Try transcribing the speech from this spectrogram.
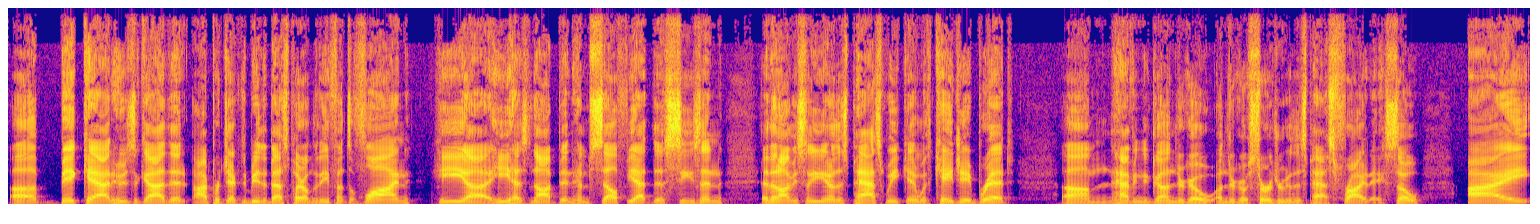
uh, Big Cat, who's a guy that I projected to be the best player on the defensive line, he uh, he has not been himself yet this season. And then obviously, you know, this past weekend with KJ Britt um, having to undergo undergo surgery this past Friday. So I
